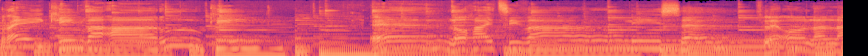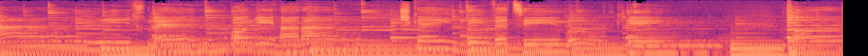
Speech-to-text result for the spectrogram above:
ריקים וארוכים. אלוהי ציווני שאת לעוללייך, מעוני הרב, שקדים וצימוקים. טוב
